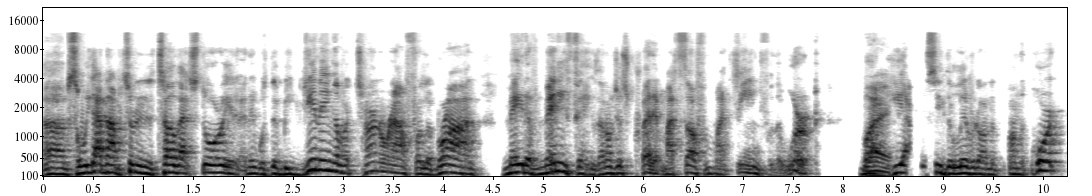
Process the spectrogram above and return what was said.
Um, so we got an opportunity to tell that story, and it was the beginning of a turnaround for LeBron, made of many things. I don't just credit myself and my team for the work, but right. he obviously delivered on the on the court.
